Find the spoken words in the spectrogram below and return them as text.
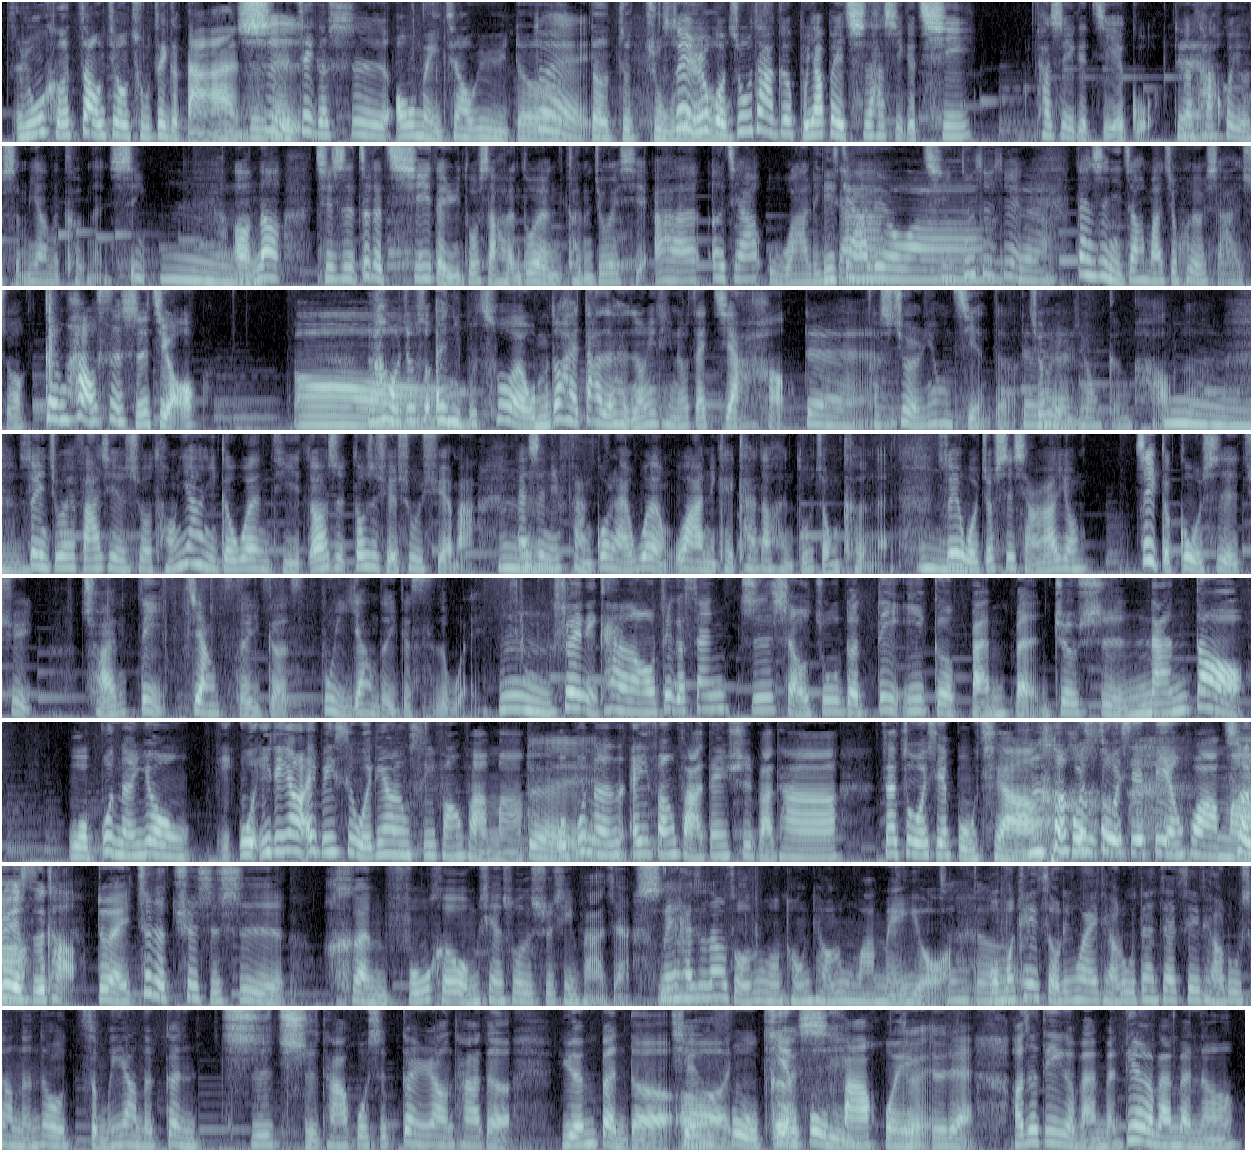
如何造就出这个答案，是对对这个是欧美教育的对的这主。所以如果猪大哥不要被吃，它是一个七，它是一个结果，那它会有什么样的可能性？嗯，哦，那其实这个七等于多少？很多人可能就会写啊，二加五啊，零加六啊，七，对对对。对啊，但是你知道吗？就会有小孩说根号四十九。哦，oh, 然后我就说，哎、欸，你不错哎，我们都还大人很容易停留在加号，对，可是就有人用减的，就有人用根号了，嗯、所以你就会发现说，同样一个问题，都是都是学数学嘛，嗯、但是你反过来问，哇，你可以看到很多种可能，嗯、所以我就是想要用这个故事去传递这样子的一个不一样的一个思维，嗯，所以你看哦，这个三只小猪的第一个版本就是，难道？我不能用，我一定要 A B C，我一定要用 C 方法吗？对，我不能 A 方法，但是把它再做一些补强，或是做一些变化吗？策略思考，对，这个确实是很符合我们现在说的事情发展。每个孩子都要走这种同一条路吗？没有啊，我们可以走另外一条路，但在这条路上能够怎么样的更支持他，或是更让他的原本的天赋天赋发挥，对，对不对？好，这第一个版本，第二个版本呢？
